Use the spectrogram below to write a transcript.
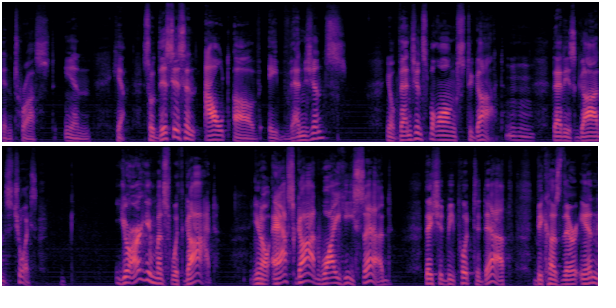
and trust in. So this isn't out of a vengeance. You know, vengeance belongs to God. Mm-hmm. That is God's choice. Your arguments with God, you know, ask God why He said they should be put to death because they're in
